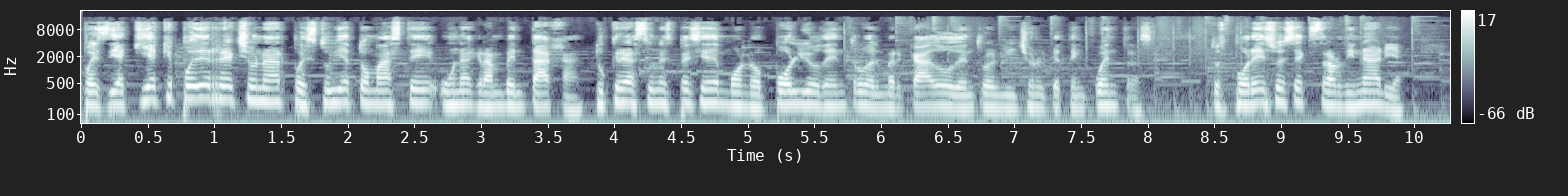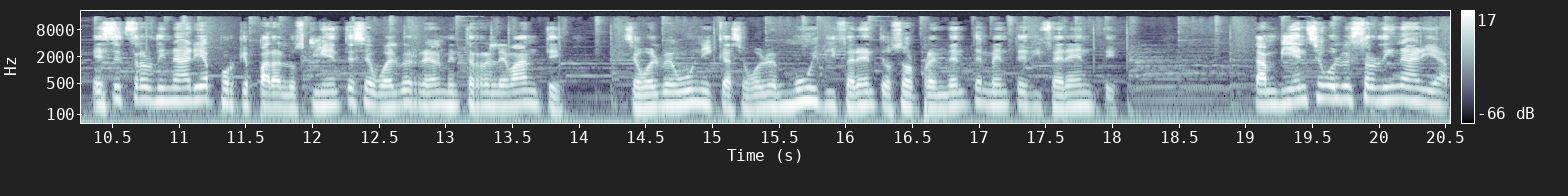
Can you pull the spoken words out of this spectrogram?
pues de aquí a que puedes reaccionar, pues tú ya tomaste una gran ventaja. Tú creaste una especie de monopolio dentro del mercado dentro del nicho en el que te encuentras. Entonces, por eso es extraordinaria. Es extraordinaria porque para los clientes se vuelve realmente relevante, se vuelve única, se vuelve muy diferente o sorprendentemente diferente. También se vuelve extraordinaria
